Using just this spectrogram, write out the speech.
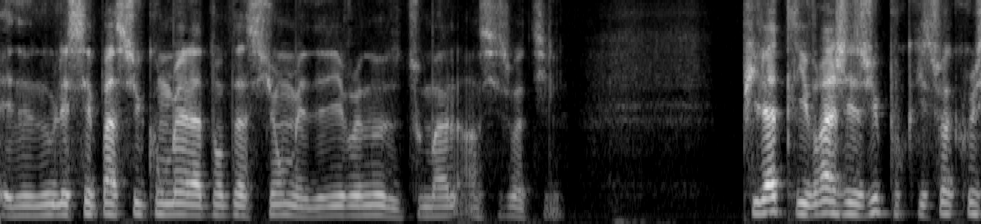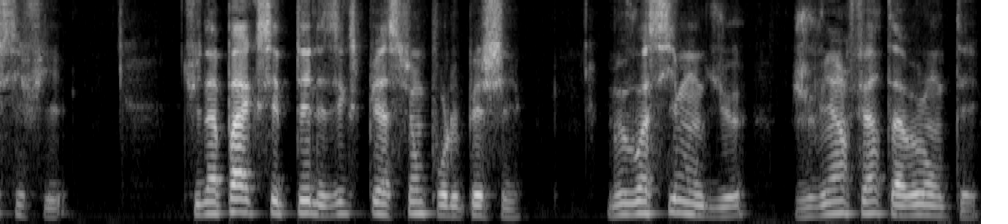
Et ne nous laissez pas succomber à la tentation, mais délivrez-nous de tout mal, ainsi soit-il. Pilate livra Jésus pour qu'il soit crucifié. Tu n'as pas accepté les expiations pour le péché. Me voici, mon Dieu, je viens faire ta volonté.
